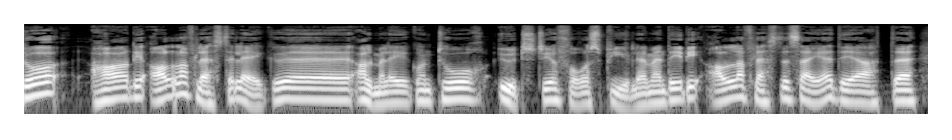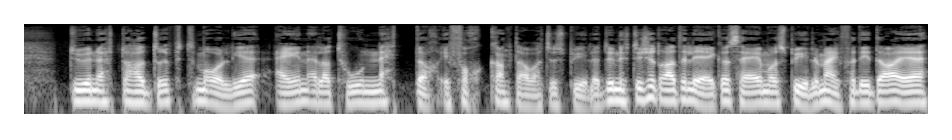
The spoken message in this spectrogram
Da har de aller fleste lege, allmennlegekontor utstyr for å spyle, men det de aller fleste sier, det er at du er nødt til å ha drypt med olje én eller to netter i forkant av at du spyler. Du nytter ikke å dra til lege og si 'jeg må spyle meg', fordi da er,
